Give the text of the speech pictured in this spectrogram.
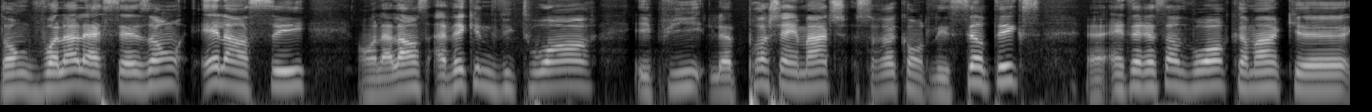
Donc voilà, la saison est lancée. On la lance avec une victoire et puis le prochain match sera contre les Celtics. Euh, intéressant de voir comment que,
